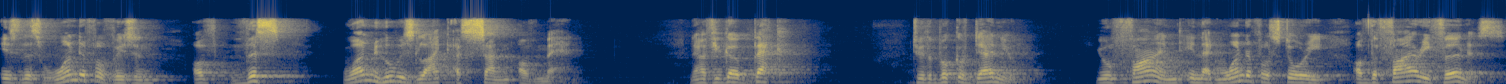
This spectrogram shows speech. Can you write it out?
is this wonderful vision of this one who is like a son of man. Now, if you go back to the book of Daniel, you'll find in that wonderful story of the fiery furnace,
